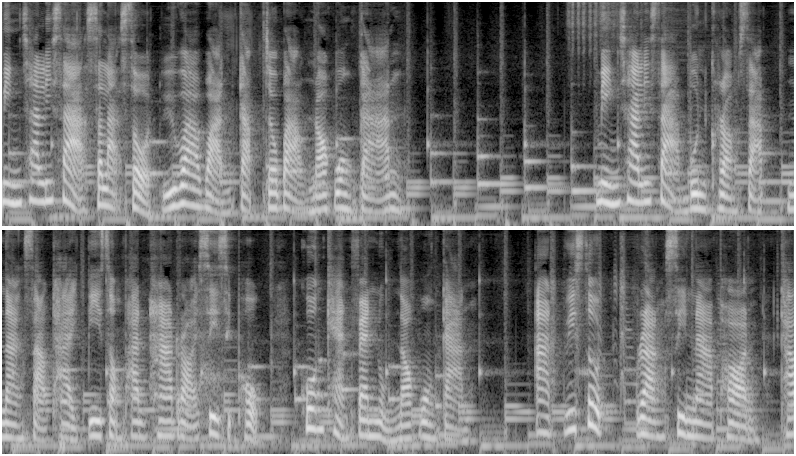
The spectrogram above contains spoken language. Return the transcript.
มิงชาลิสาสละโสด วิวาหวานกับเจ้าบ่าวนอกวงการ มิงชาลิสาบุญครองทรัพย์ นางสาวไทยปี 2546 ควงแขนแฟนหนุ่มนอกวงการ อาจวิสุทธ์รังสีนาพร เข้า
